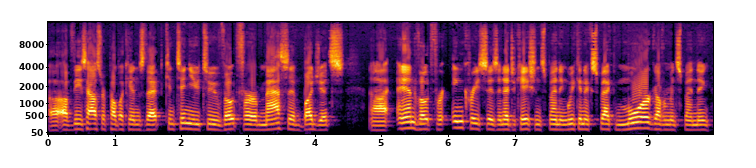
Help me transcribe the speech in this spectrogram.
uh, of these House Republicans that continue to vote for massive budgets uh, and vote for increases in education spending, we can expect more government spending,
